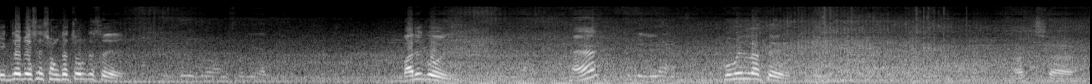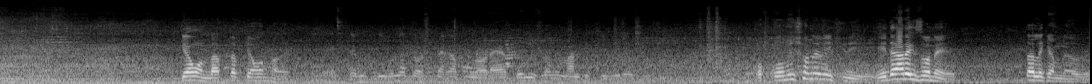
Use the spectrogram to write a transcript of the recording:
এগুলা বেশি সংখ্যা চলতেছে? বাড়ি কই? হ্যাঁ? কুমিল্লাতে? আচ্ছা। কেমন? লাভটাপ কেমন হয়? একটা বিক্রি করলে দশ টাকা পনেরো টাকা। কমিশনে মাল বিক্রি করে। ও কমিশনে বিক্রি? এটা আরেকজনের? তাহলে কেমনে হবে?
